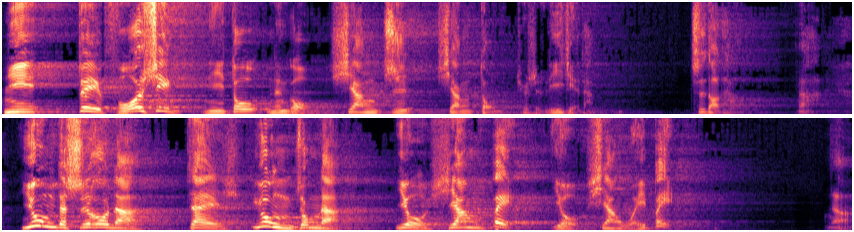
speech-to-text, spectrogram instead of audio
你对佛性你都能够相知相懂，就是理解它，知道它，啊，用的时候呢，在用中呢又相悖。又相违背，啊，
